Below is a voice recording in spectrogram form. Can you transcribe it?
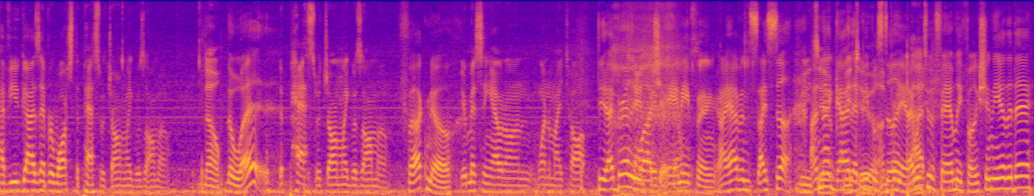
Have you guys ever watched The Pest with John Leguizamo? No. the what? The Pest with John Leguizamo. Fuck no, You're missing out on one of my top. dude. I barely watch favorite films. anything. I haven't. I still. Me I'm too, that guy me that too. people I'm still pretty hate. I went to a family function the other day.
